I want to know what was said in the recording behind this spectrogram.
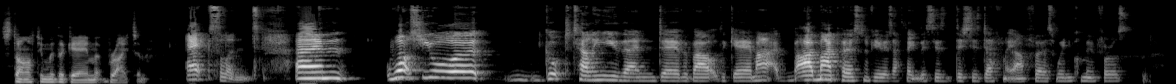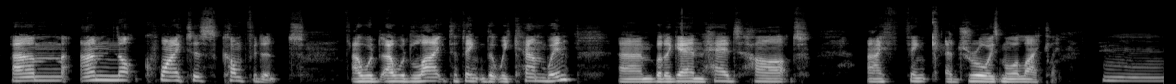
starting with the game at Brighton Excellent. Um, what's your gut telling you then, Dave, about the game? I, I, my personal view is I think this is this is definitely our first win coming for us. um, I'm not quite as confident I would I would like to think that we can win um, but again head heart I think a draw is more likely Hmm.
